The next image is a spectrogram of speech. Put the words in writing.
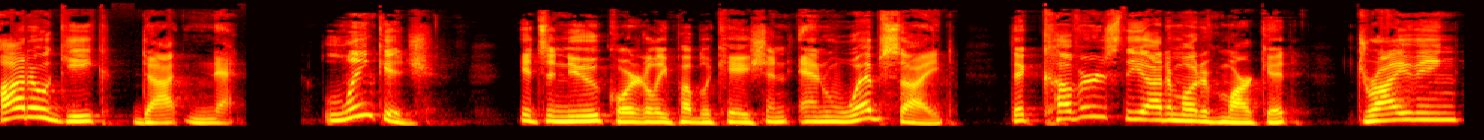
autogeek.net. Linkage. It's a new quarterly publication and website that covers the automotive market, driving,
